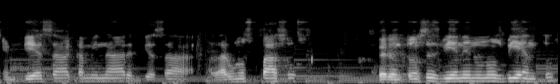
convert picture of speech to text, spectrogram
empieza a caminar, empieza a dar unos pasos, pero entonces vienen unos vientos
